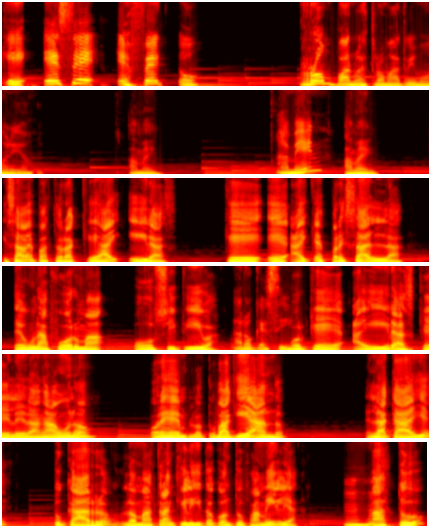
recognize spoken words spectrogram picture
que ese efecto rompa nuestro matrimonio. Amén. Amén. Amén. Y sabes, pastora, que hay iras que eh, hay que expresarlas de una forma positiva. Claro que sí. Porque hay iras que le dan a uno. Por ejemplo, tú vas guiando en la calle, tu carro, lo más tranquilito con tu familia. Vas tú,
